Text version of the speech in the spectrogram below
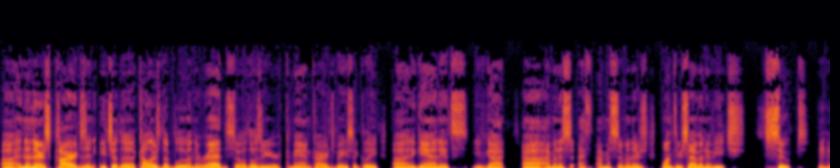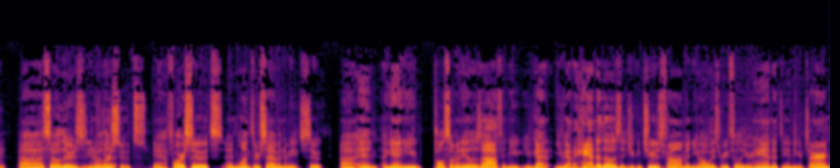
Uh, and then there's cards in each of the colors, the blue and the red. So those are your command cards basically. Uh, and again, it's, you've got, uh, I'm going to, I'm assuming there's one through seven of each suit. Mhm. Uh, so there's, you know, Four the, suits. yeah, four suits and one through seven of each suit. Uh, and again, you pull so many of those off and you, you've got, you've got a hand of those that you can choose from and you always refill your hand at the end of your turn.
